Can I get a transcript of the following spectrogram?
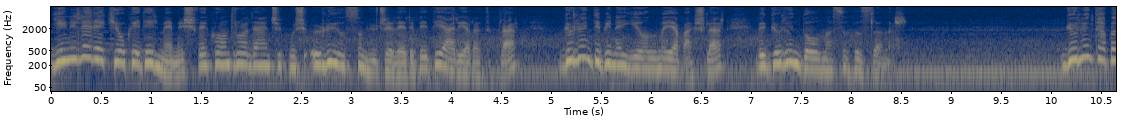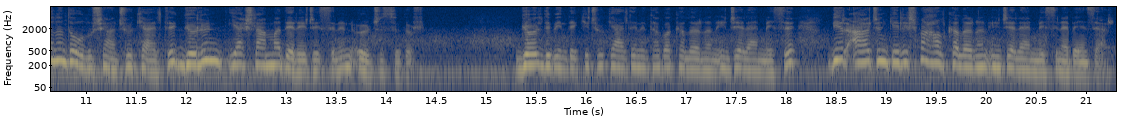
Yenilerek yok edilmemiş ve kontrolden çıkmış ölü yosun hücreleri ve diğer yaratıklar gölün dibine yığılmaya başlar ve gölün dolması hızlanır. Gölün tabanında oluşan çökelti gölün yaşlanma derecesinin ölçüsüdür. Göl dibindeki çökeltinin tabakalarının incelenmesi bir ağacın gelişme halkalarının incelenmesine benzer.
